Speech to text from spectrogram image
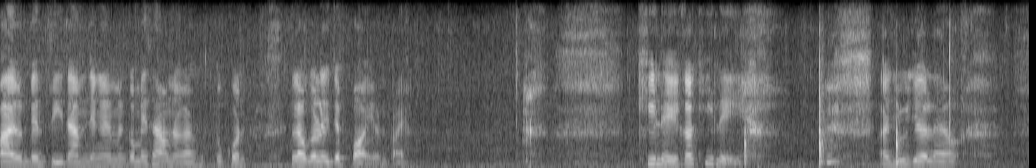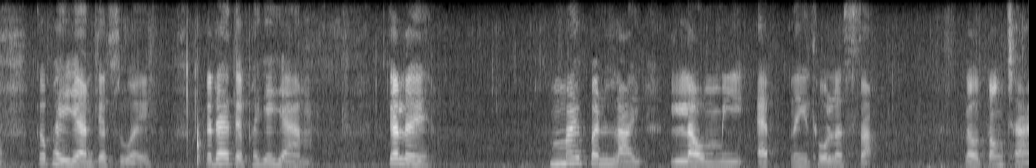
ปลายมันเป็นสีดำยังไงมันก็ไม่เท่านะคะทุกคนเราก็เลยจะปล่อยมันไปขี้เหร่ก็ขี้เหร่อายุเยอะแล้ว ก็พยายามจะสวย ก็ได้แต่พยายาม ก็เลยไม่เป็นไร เรามีแอปในโทรศัพท์ เราต้องใช้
